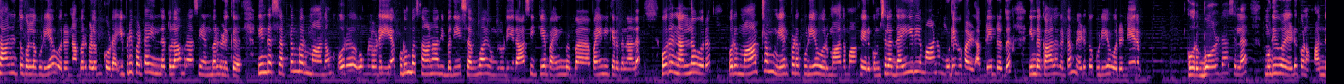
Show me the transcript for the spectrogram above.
சாதித்து கொள்ளக்கூடிய ஒரு நபர்களும் கூட. இப்படிப்பட்ட இந்த துலாம் ராசி அன்பர்களுக்கு இந்த செப்டம்பர் மாதம் ஒரு உங்களுடைய குடும்ப ஸ்தானாதிபதி செவ்வாய் உங்களுடைய ராசிக்கே பயன் பயணிக்கிறதுனால ஒரு நல்ல ஒரு ஒரு மாற்றம் ஏற்படக்கூடிய ஒரு மாதமாக இருக்கும். சில தைரியமான முடிவுகள் அப்படின்றது இந்த காலகட்டம் எடுக்கக்கூடிய ஒரு நேரம். ஒரு போல்டா சில முடிவு எடுக்கணும். அந்த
